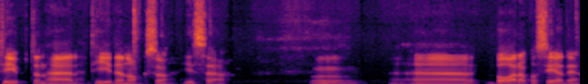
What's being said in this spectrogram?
typ den här tiden också, gissar jag. Mm. Uh, bara på CD.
